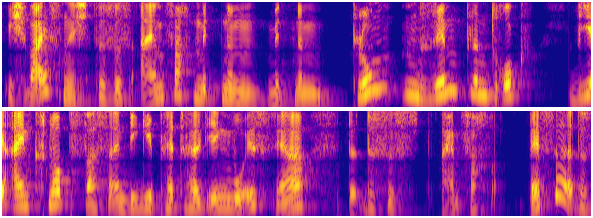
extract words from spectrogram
Ich weiß nicht, das ist einfach mit einem mit einem plumpen, simplen Druck wie ein Knopf, was ein Digipad halt irgendwo ist, ja. Das ist einfach besser. Das,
